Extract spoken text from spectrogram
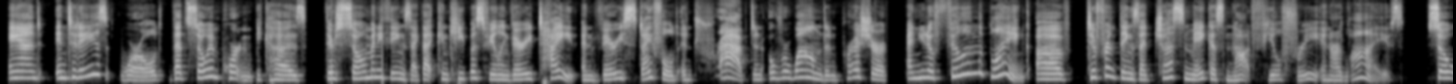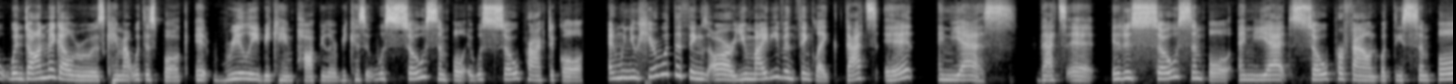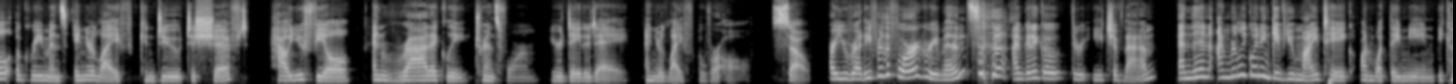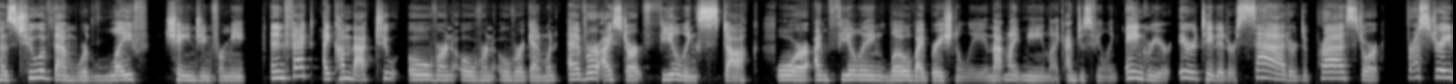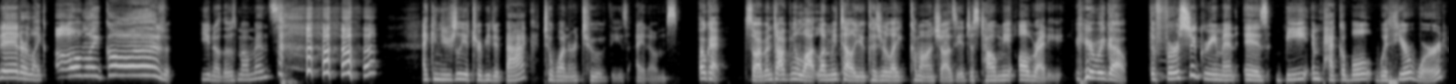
And in today's world, that's so important because there's so many things that, that can keep us feeling very tight and very stifled and trapped and overwhelmed and pressure. And, you know, fill in the blank of different things that just make us not feel free in our lives. So when Don Miguel Ruiz came out with this book, it really became popular because it was so simple. It was so practical. And when you hear what the things are, you might even think like, that's it. And yes, that's it. It is so simple and yet so profound what these simple agreements in your life can do to shift how you feel and radically transform your day to day and your life overall. So, are you ready for the four agreements? I'm going to go through each of them. And then I'm really going to give you my take on what they mean because two of them were life changing for me. And in fact, I come back to over and over and over again whenever I start feeling stuck or I'm feeling low vibrationally. And that might mean like I'm just feeling angry or irritated or sad or depressed or frustrated or like, oh my God. You know those moments? I can usually attribute it back to one or two of these items. Okay. So I've been talking a lot. Let me tell you, because you're like, come on, Shazia, just tell me already. Here we go. The first agreement is be impeccable with your word.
